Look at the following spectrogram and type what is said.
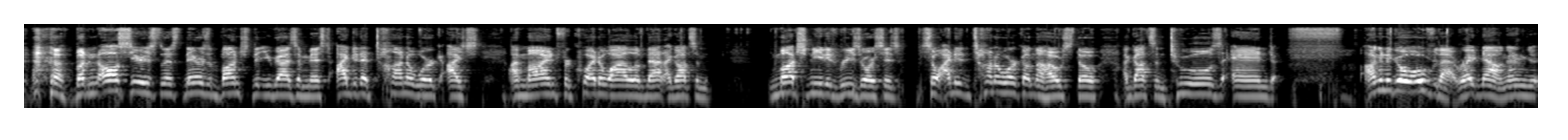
but in all seriousness, there's a bunch that you guys have missed. I did a ton of work. I, I mined for quite a while of that. I got some much needed resources. So I did a ton of work on the house, though. I got some tools, and I'm gonna go over that right now. I'm gonna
